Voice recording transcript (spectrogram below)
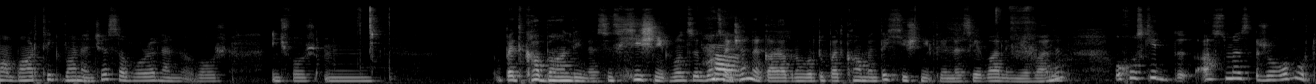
Մարդիկ բան են, չէ, սովորել են, որ ինչ որ պետքա բան լինես, ինձ հիշնիկ, ոնց ոնց են չէ նկարագրում, որ դու պետքա ամենտեղ հիշնիկ լինես եւ այլն եւ այլն։ Ա ու խոսքի ասում ես ժողովուրդ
